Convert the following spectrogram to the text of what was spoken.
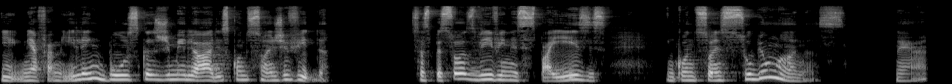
e minha família em busca de melhores condições de vida. Essas pessoas vivem nesses países em condições subhumanas, né?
